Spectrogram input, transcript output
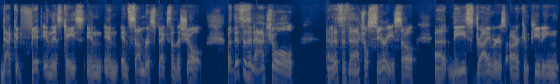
that could fit in this case in in in some respects of the show, but this is an actual. I mean, this is an actual series. So uh, these drivers are competing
